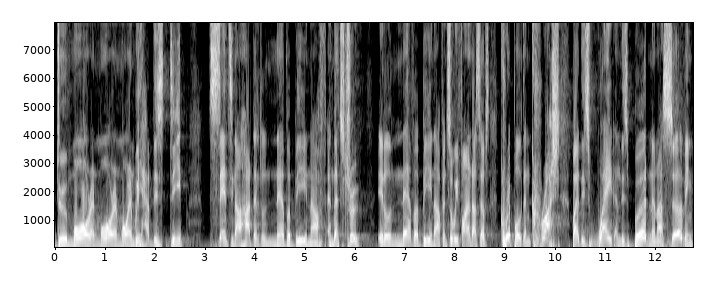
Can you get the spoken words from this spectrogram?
do more and more and more. And we have this deep sense in our heart that it'll never be enough. And that's true it'll never be enough. And so we find ourselves crippled and crushed by this weight and this burden, and our serving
